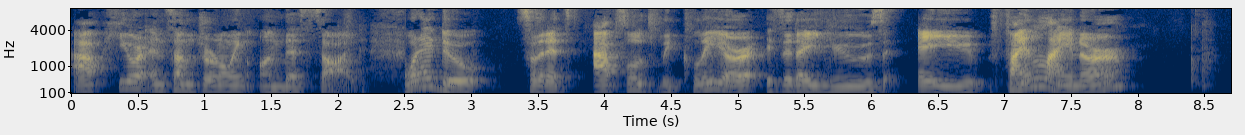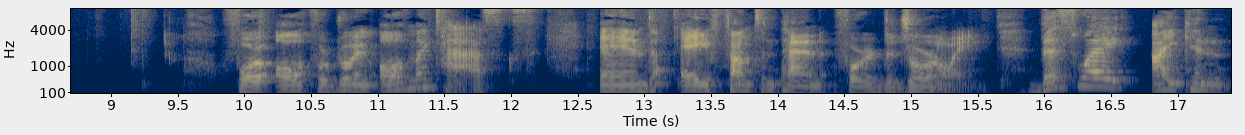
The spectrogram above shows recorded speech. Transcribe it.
up here and some journaling on this side. What I do so that it's absolutely clear is that I use a fine liner for all for drawing all of my tasks and a fountain pen for the journaling. This way I can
